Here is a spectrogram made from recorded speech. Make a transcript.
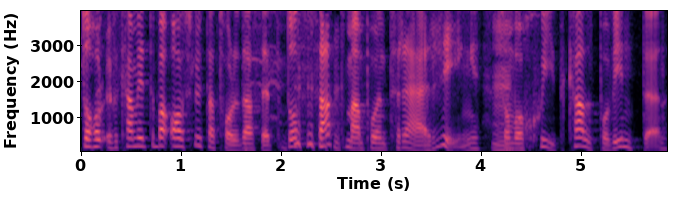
då, kan vi inte bara avsluta torrdasset? Då satt man på en träring Mm. som var skitkallt på vintern.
